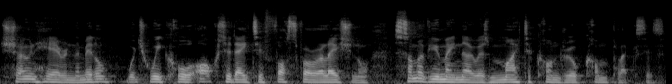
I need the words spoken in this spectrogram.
shown here in the middle, which we call oxidative phosphorylation, or some of you may know as mitochondrial complexes.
